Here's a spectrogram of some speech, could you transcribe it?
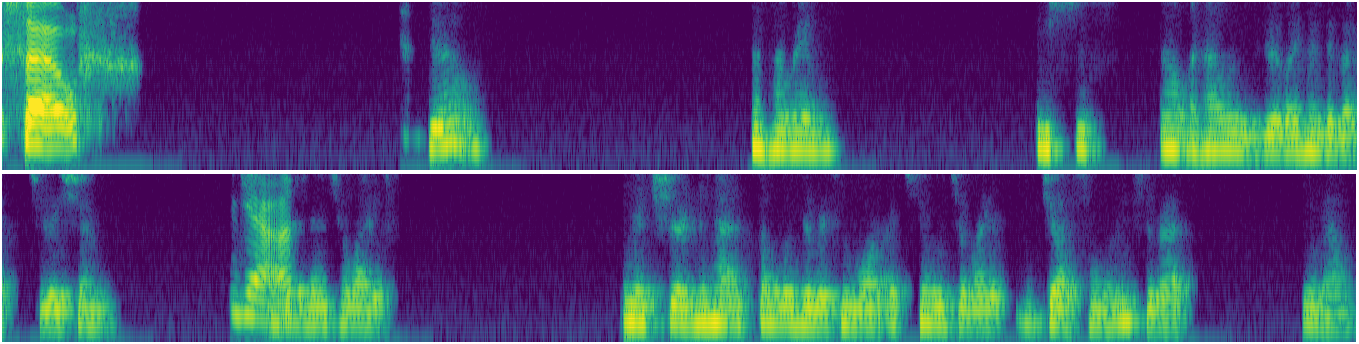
So Yeah. And mean, he's just, I don't know how we really handle that situation. yeah. Other than to like make sure he had somebody who was more attuned to like just him so that, you know.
